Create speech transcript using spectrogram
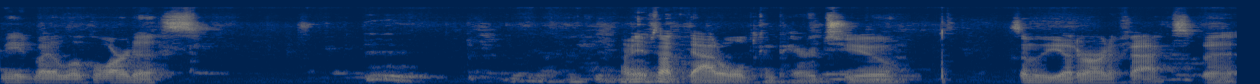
Made by a local artist. I mean, it's not that old compared to some of the other artifacts, but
